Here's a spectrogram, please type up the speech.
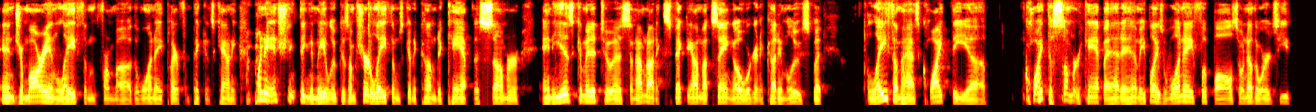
and Jah-Marien Latham from uh, the one A player from Pickens County. One interesting thing to me, Luke, is I'm sure Latham's going to come to camp this summer, and he is committed to us. And I'm not expecting. I'm not saying, oh, we're going to cut him loose, but Latham has quite the uh, quite the summer camp ahead of him. He plays one A football, so in other words, he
